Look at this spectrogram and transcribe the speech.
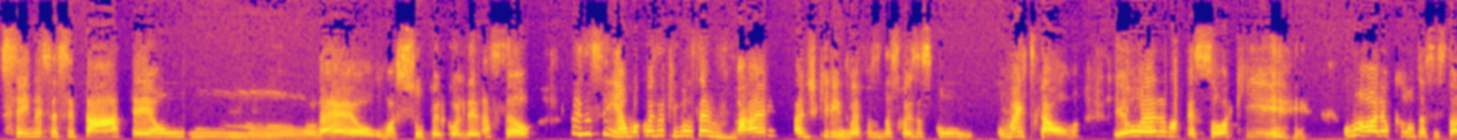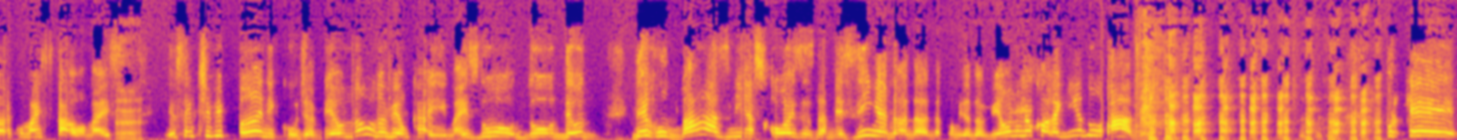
sem necessitar ter um, um né, uma super coordenação. Mas assim, é uma coisa que você vai adquirindo, vai fazendo as coisas com, com mais calma. Eu era uma pessoa que. Uma hora eu conto essa história com mais calma, mas é. eu sempre tive pânico de avião, não do avião cair, mas do, do de eu derrubar as minhas coisas da mesinha da, da, da comida do avião no meu coleguinha do lado. Porque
